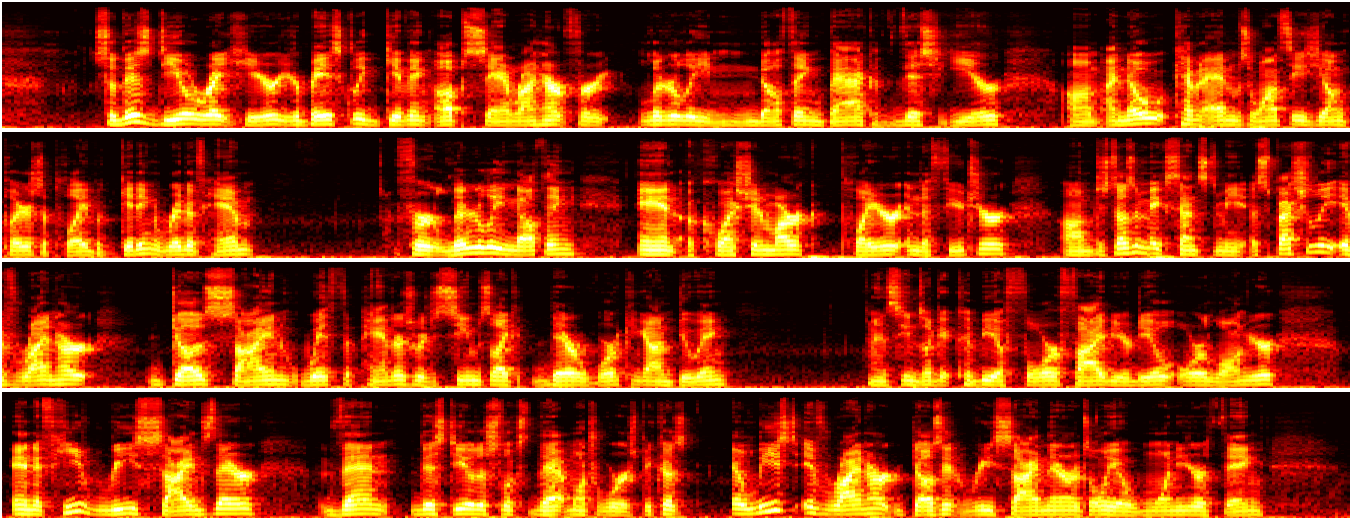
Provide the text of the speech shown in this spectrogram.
So this deal right here, you're basically giving up Sam Reinhart for literally nothing back this year. Um, I know Kevyn Adams wants these young players to play, but getting rid of him for literally nothing and a question mark player in the future um, just doesn't make sense to me, especially if Reinhart does sign with the Panthers, which it seems like they're working on doing. And it seems like it could be a four or five year deal or longer. And if he re signs there, then this deal just looks that much worse because at least if Reinhart doesn't re sign there, it's only a one year thing.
